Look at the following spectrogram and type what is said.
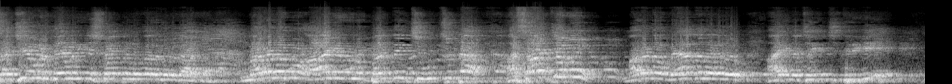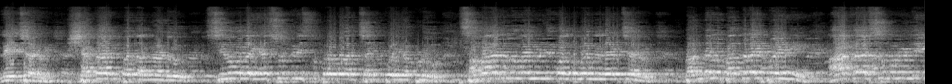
సజీవుడు దేవునికి స్తోత్రము కలుగును కాదు మరణము ఆయనను బంధించి ఉంచుట అసాధ్యము. మరణ వేదనలను ఆయన జయించి తిరిగి లేచాడు. శతాధిపతి అన్నాడు శిలువలో యేసుక్రీస్తు ప్రభు చనిపోయినప్పుడు సమాధుల నుండి కొంతమంది లేచారు. బండలు బద్దలైపోయింది ఆకాశము నుండి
